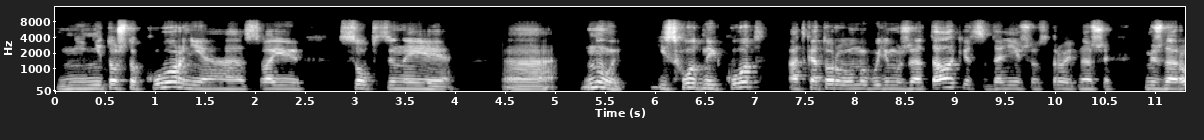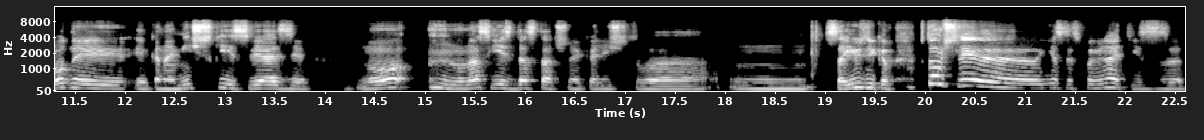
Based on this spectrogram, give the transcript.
не, не то что корни, а свои собственные, э, ну, исходный код, от которого мы будем уже отталкиваться, дальнейшее строить наши международные экономические связи, но у нас есть достаточное количество союзников, в том числе, если вспоминать из Э,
